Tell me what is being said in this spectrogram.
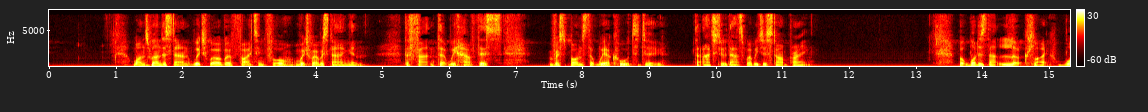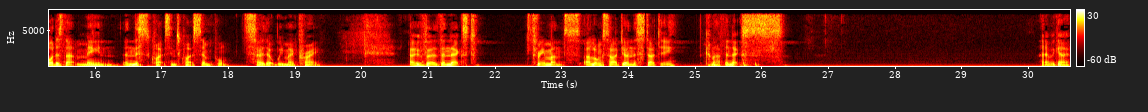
Once we understand which world we're fighting for and which world we're staying in, the fact that we have this response that we are called to do, that actually that's where we just start praying. But what does that look like? What does that mean? And this quite seems quite simple, so that we may pray. Over the next three months, alongside doing the study, can I have the next? There we go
